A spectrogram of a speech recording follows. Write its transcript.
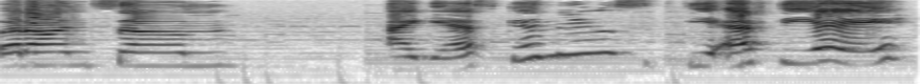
But on some, I guess, good news, the FDA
